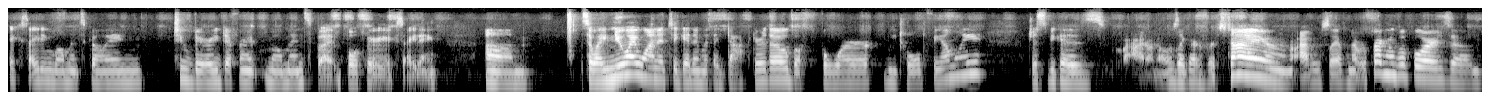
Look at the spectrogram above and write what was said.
exciting moments going, two very different moments, but both very exciting. Um, so I knew I wanted to get in with a doctor though before we told family, just because I don't know, it was like our first time. Obviously, I've never pregnant before, so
